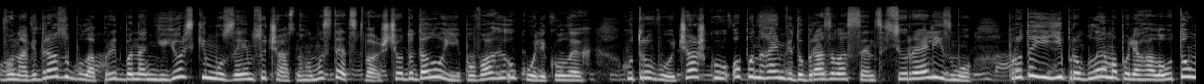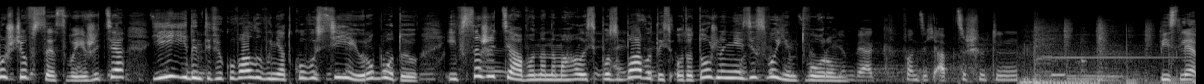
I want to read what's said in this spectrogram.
Вона відразу була придбана Нью-Йоркським музеєм сучасного мистецтва, що додало їй поваги у колі колег. Хутровою чашкою Опенгайм відобразила сенс сюрреалізму. Проте її проблема полягала у тому, що все своє життя її ідентифікували винятково з цією роботою, і все життя вона намагалась позбавитись ототожнення зі своїм твором. Після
